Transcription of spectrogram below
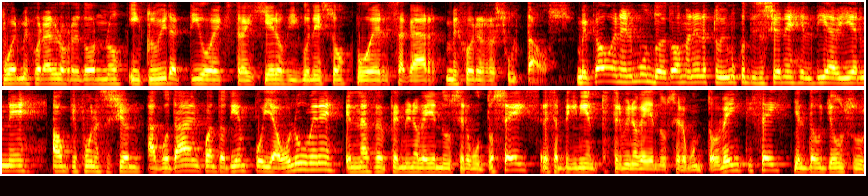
poder mejorar los retornos, incluir activos extranjeros y con eso poder sacar mejores resultados. Mercado en el mundo, de todas maneras, tuvimos cotizaciones el día viernes, aunque fue una sesión agotada en cuanto a tiempo y a volúmenes. El Nasdaq terminó cayendo un 0.6, el S&P 500 terminó cayendo un 0.26 y el Dow Jones un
